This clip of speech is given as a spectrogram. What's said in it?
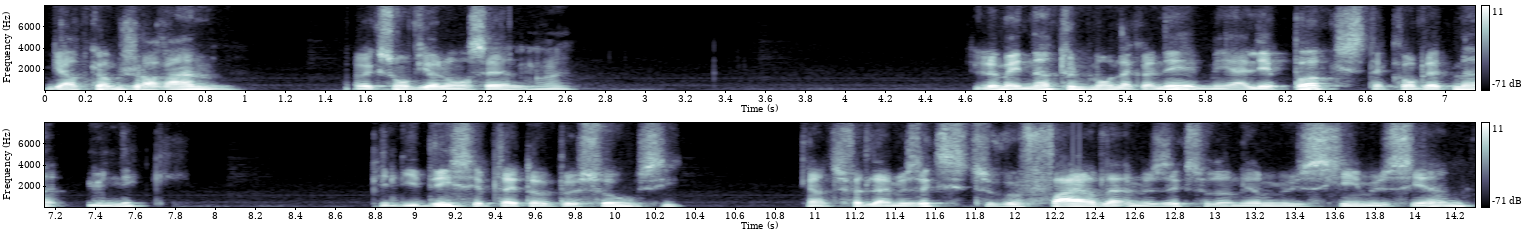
Regarde comme Joran avec son violoncelle. Ouais. Là, maintenant, tout le monde la connaît, mais à l'époque, c'était complètement unique. Puis l'idée, c'est peut-être un peu ça aussi. Quand tu fais de la musique, si tu veux faire de la musique, si tu veux devenir musicien, musicienne,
